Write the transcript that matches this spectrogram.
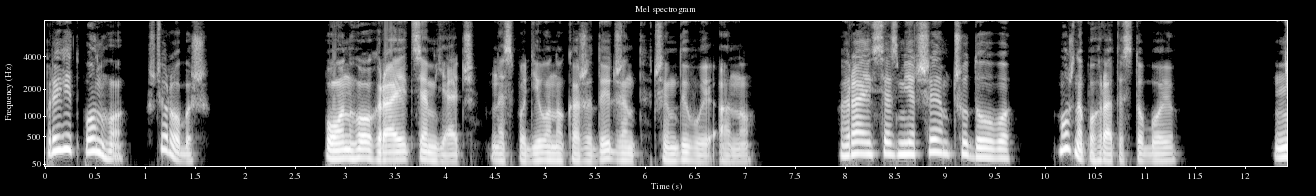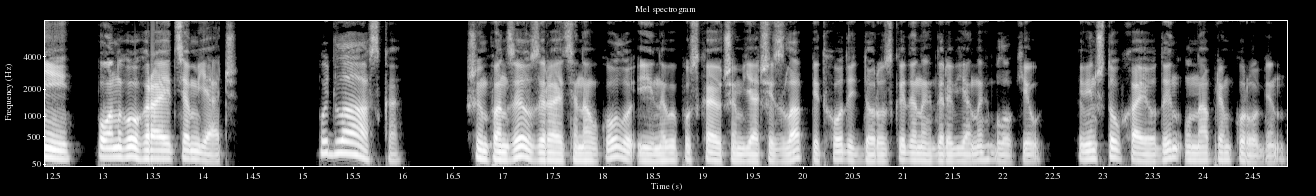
Привіт, Понго. Що робиш? Понго грається м'яч, несподівано каже диджент, чим дивує Анну. Граєшся з м'ячем чудово. Можна пограти з тобою? Ні, Понго грається м'яч. Будь ласка. Шимпанзе озирається навколо і, не випускаючи м'яч із лап, підходить до розкиданих дерев'яних блоків. Він штовхає один у напрямку Робін.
